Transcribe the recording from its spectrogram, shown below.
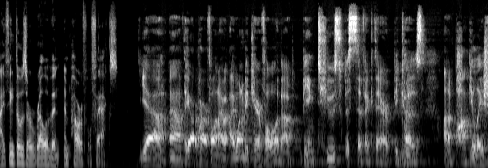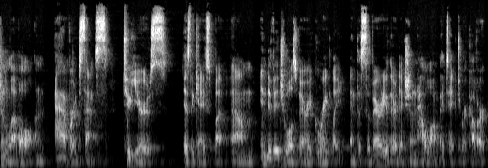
I think those are relevant and powerful facts. Yeah, uh, they are powerful. And I, I want to be careful about being too specific there because, mm-hmm. on a population level, an average sense, two years is the case. But um, individuals vary greatly in the severity of their addiction and how long they take to recover.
